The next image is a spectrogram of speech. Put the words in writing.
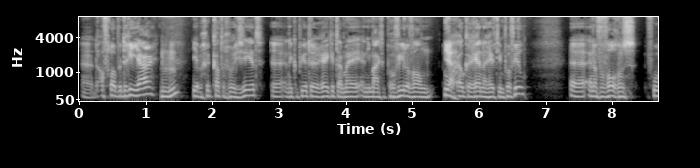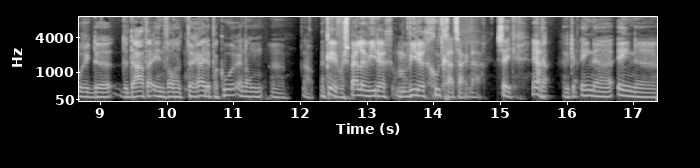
de afgelopen drie jaar. Mhm. Die hebben gecategoriseerd. en de computer rekent daarmee en die maakt de profielen van. Ja. Elke renner heeft hij een profiel. En dan vervolgens voer ik de, de data in van het te rijden parcours. En dan, nou, Dan kun je voorspellen wie er, wie er goed gaat zijn daar. zeker. Ja. En ik heb één, eh, één eh,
